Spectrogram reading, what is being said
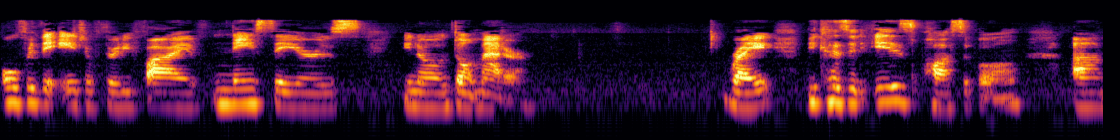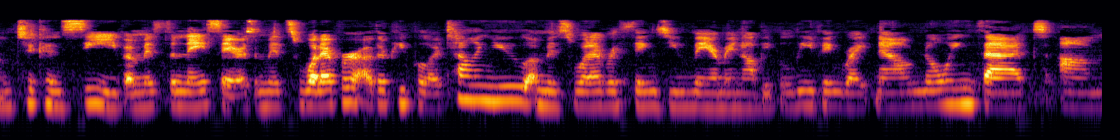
over the age of 35, naysayers, you know, don't matter, right? Because it is possible um, to conceive amidst the naysayers, amidst whatever other people are telling you, amidst whatever things you may or may not be believing right now, knowing that, um,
